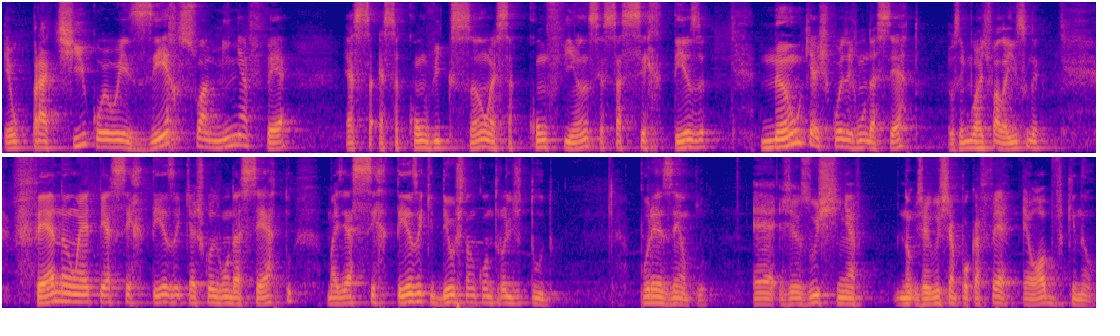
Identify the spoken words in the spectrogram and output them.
eu pratico, eu exerço a minha fé, essa, essa convicção, essa confiança, essa certeza. Não que as coisas vão dar certo, eu sempre gosto de falar isso, né? Fé não é ter a certeza que as coisas vão dar certo, mas é a certeza que Deus está no controle de tudo. Por exemplo, é, Jesus tinha não, Jesus tinha pouca fé? É óbvio que não.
